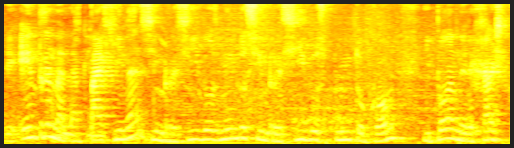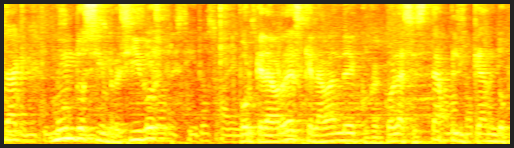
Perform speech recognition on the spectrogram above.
eh, entren a la página sin residuos, mundosinresiduos.com y pongan el hashtag Mundo Sin Residuos porque la verdad es que la banda de Coca-Cola se está aplicando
